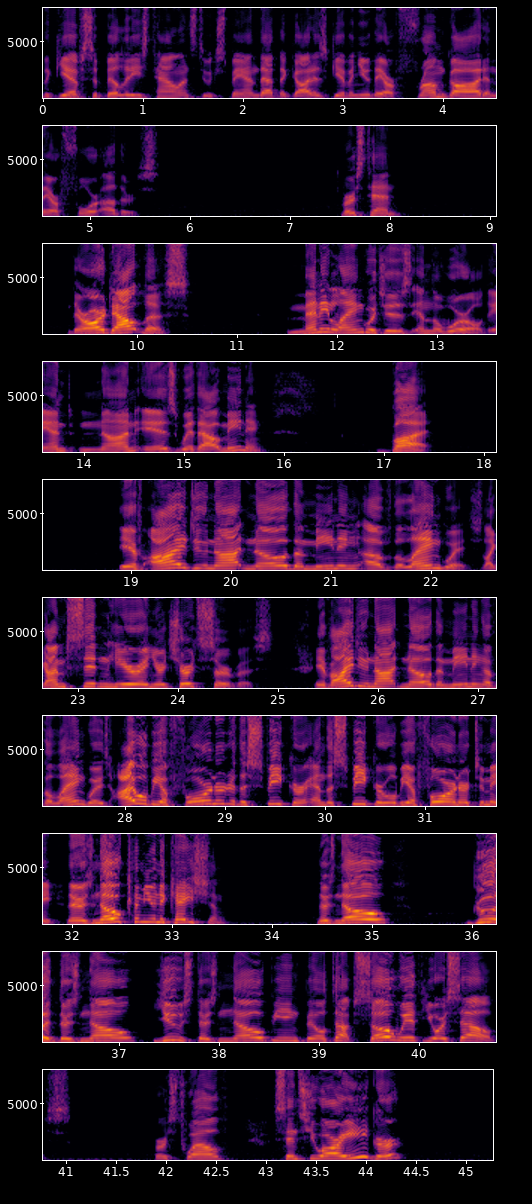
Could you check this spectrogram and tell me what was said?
the gifts, abilities, talents to expand that that God has given you, they are from God and they are for others. Verse 10 There are doubtless many languages in the world, and none is without meaning. But if I do not know the meaning of the language, like I'm sitting here in your church service, if I do not know the meaning of the language, I will be a foreigner to the speaker, and the speaker will be a foreigner to me. There's no communication. There's no good. There's no use. There's no being built up. So with yourselves. Verse 12 Since you are eager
